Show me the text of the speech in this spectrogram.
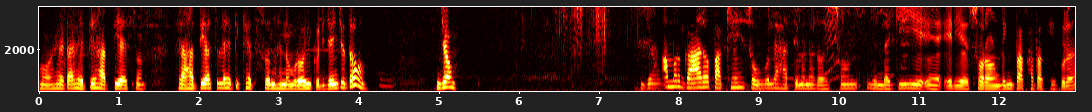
हां हेटा हेती हाथी आइसन हे हाथी आसले हेती खेतसन हेन रही करी जाइछ तो जाओ आमर गाँवर पाखे ही सब बोले हाथी मैंने रहीसन जेनता कि एरिया सराउंडिंग पाखापाखि पूरा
